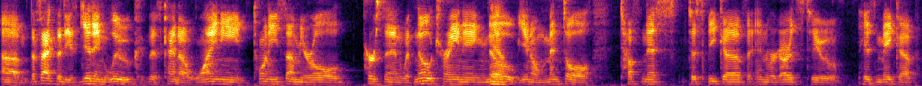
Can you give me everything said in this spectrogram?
um, the fact that he's getting Luke, this kind of whiny twenty-some-year-old person with no training, no you know mental toughness to speak of in regards to his makeup.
